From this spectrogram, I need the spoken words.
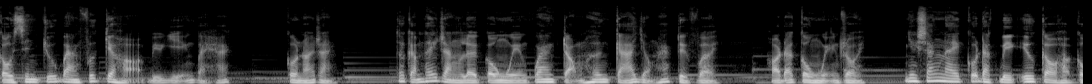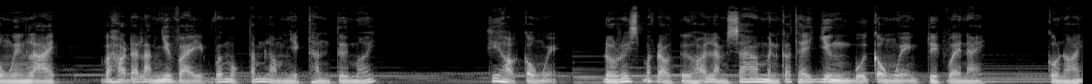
cầu xin Chúa ban phước cho họ biểu diễn bài hát. Cô nói rằng, tôi cảm thấy rằng lời cầu nguyện quan trọng hơn cả giọng hát tuyệt vời. Họ đã cầu nguyện rồi, nhưng sáng nay cô đặc biệt yêu cầu họ cầu nguyện lại và họ đã làm như vậy với một tấm lòng nhiệt thành tươi mới. Khi họ cầu nguyện, Doris bắt đầu tự hỏi làm sao mình có thể dừng buổi cầu nguyện tuyệt vời này. Cô nói,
